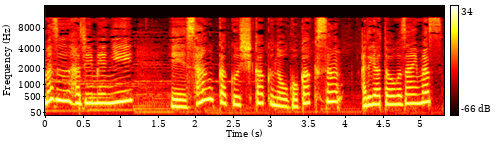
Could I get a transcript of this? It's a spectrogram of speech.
まずはじめに、えー、三角四角の五角さん、ありがとうございます。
